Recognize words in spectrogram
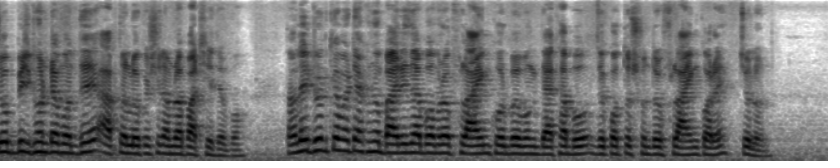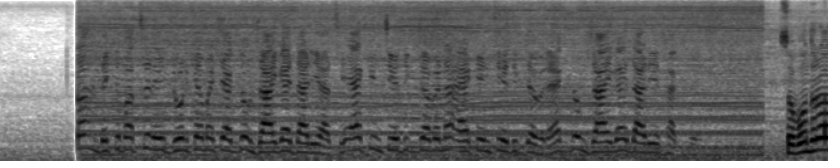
চব্বিশ ঘণ্টার মধ্যে আপনার লোকেশন আমরা পাঠিয়ে দেবো। তাহলে এই ড্রোন ক্যামেরাটা এখনও বাইরে যাব, আমরা ফ্লাইং করব এবং দেখাবো যে কত সুন্দর ফ্লাইং করে। চলুন। দেখতে পাচ্ছেন, এই ড্রোন ক্যামেরাটি একদম জায়গায় দাঁড়িয়ে আছে। এক ইঞ্চি এদিক যাবে না, এক ইঞ্চি এদিক যাবে না, একদম জায়গায় দাঁড়িয়ে থাকবে। সো বন্ধুরা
